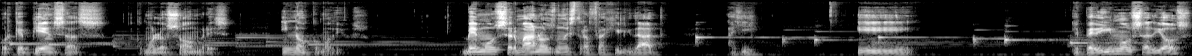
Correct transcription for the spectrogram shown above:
porque piensas como los hombres y no como Dios. Vemos, hermanos, nuestra fragilidad allí. Y le pedimos a Dios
